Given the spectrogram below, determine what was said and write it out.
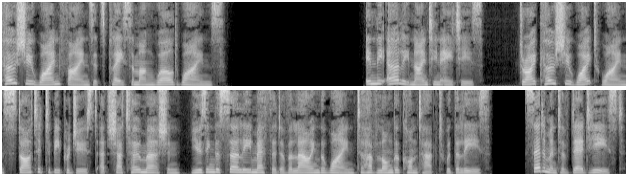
Koshu wine finds its place among world wines. In the early 1980s, dry Koshu white wines started to be produced at Chateau Mercian using the sur lie method of allowing the wine to have longer contact with the lees sediment of dead yeast,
